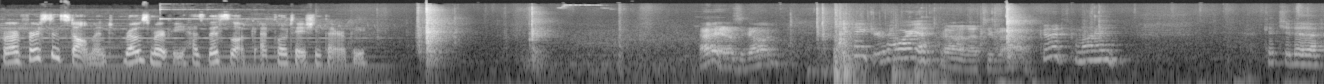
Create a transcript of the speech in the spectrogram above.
For our first installment, Rose Murphy has this look at flotation therapy. Hey, how's it going? Hey Drew, how are you? No, not too bad. Good, come on in. Get you to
